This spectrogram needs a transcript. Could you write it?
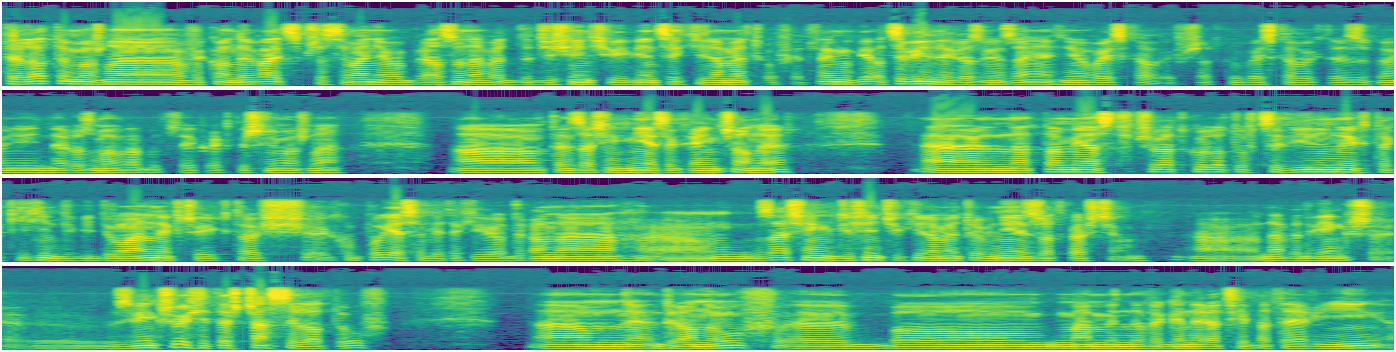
te loty można wykonywać z przesyłaniem obrazu nawet do 10 i więcej kilometrów. Ja tutaj mówię o cywilnych rozwiązaniach, nie o wojskowych. W przypadku wojskowych to jest zupełnie inna rozmowa, bo tutaj praktycznie można, ten zasięg nie jest ograniczony. Um, natomiast w przypadku lotów cywilnych, takich indywidualnych, czyli ktoś kupuje sobie takiego drona, zasięg 10 kilometrów nie jest rzadkością, nawet większy. Zwiększyły się też czasy lotów dronów, e, bo mamy nowe generacje baterii, e,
